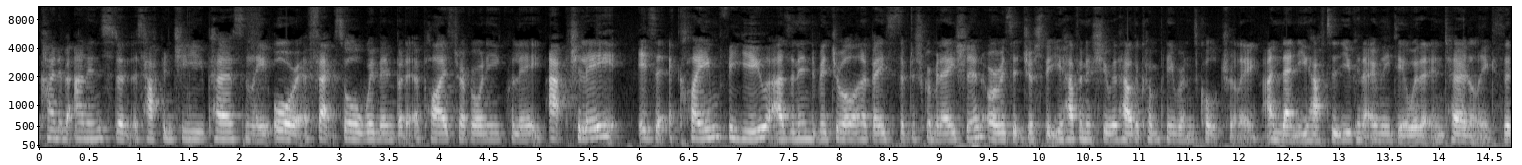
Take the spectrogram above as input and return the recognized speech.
kind of an incident that's happened to you personally or it affects all women but it applies to everyone equally actually is it a claim for you as an individual on a basis of discrimination or is it just that you have an issue with how the company runs culturally and then you have to you can only deal with it internally because the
